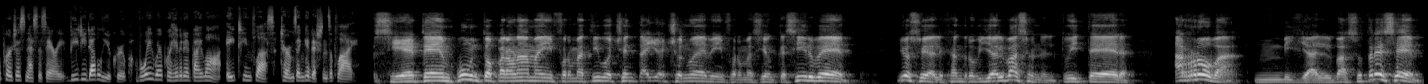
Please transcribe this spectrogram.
No purchase necessary. VGW Group. Void where prohibited by law. 18 plus. Terms and conditions apply. Siete en punto. Panorama informativo 88.9. Información que sirve. Yo soy Alejandro Villalbazo en el Twitter. Arroba Villalbazo13.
